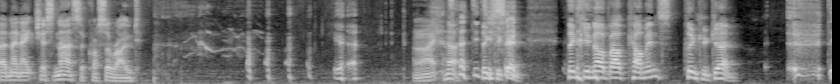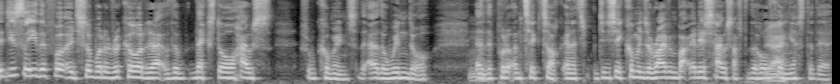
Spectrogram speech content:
an NHS nurse across a road. Yeah. All right? Huh. Did Think you see- again. Think you know about Cummings? Think again. Did you see the footage someone had recorded out of the next door house from Cummings out of the window, hmm. and they put it on TikTok. And it's did you see Cummings arriving back at his house after the whole Yeah. thing yesterday?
